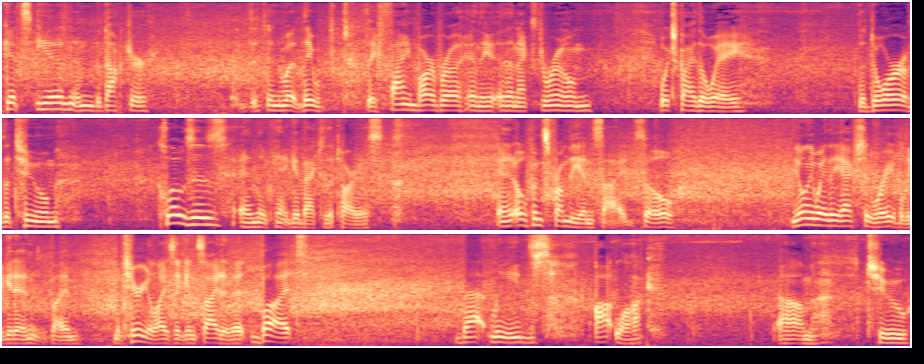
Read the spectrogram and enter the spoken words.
gets Ian and the doctor, and they they find Barbara in the in the next room, which, by the way, the door of the tomb closes and they can't get back to the TARDIS, and it opens from the inside. So the only way they actually were able to get in is by materializing inside of it, but that leads Autloc um, to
